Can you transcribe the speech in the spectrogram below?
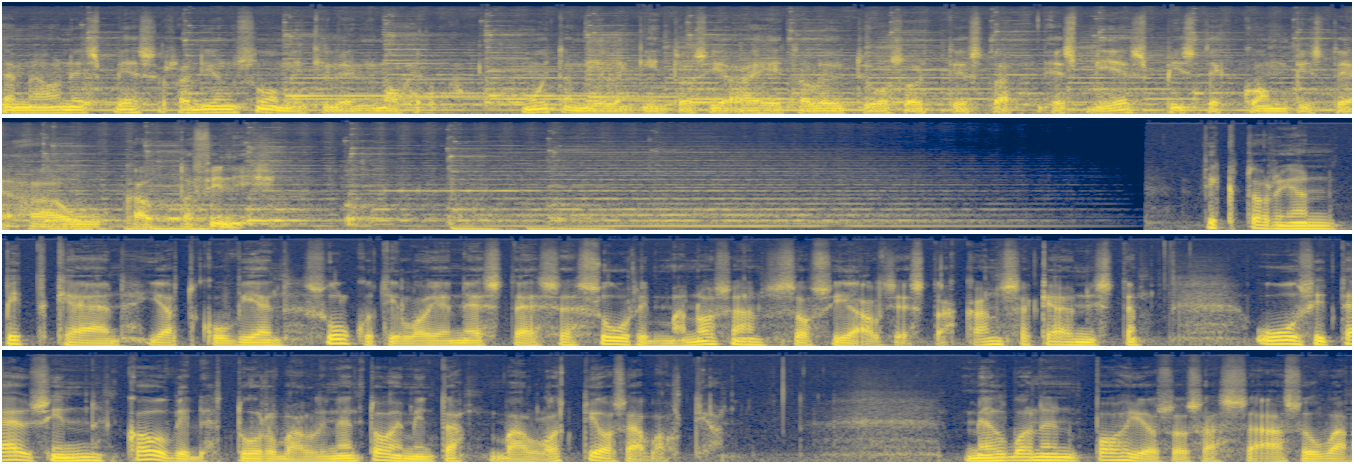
Tämä on SBS-radion suomenkielinen ohjelma. Muita mielenkiintoisia aiheita löytyy osoitteesta sbs.com.au kautta finnish. Victorian pitkään jatkuvien sulkutilojen estäessä suurimman osan sosiaalisesta kanssakäynnistä uusi täysin covid-turvallinen toiminta vallotti osavaltion. Melbournen pohjoisosassa asuva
